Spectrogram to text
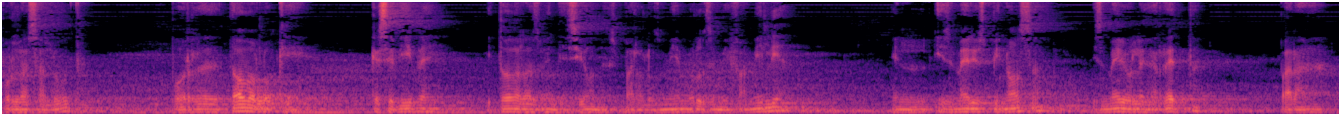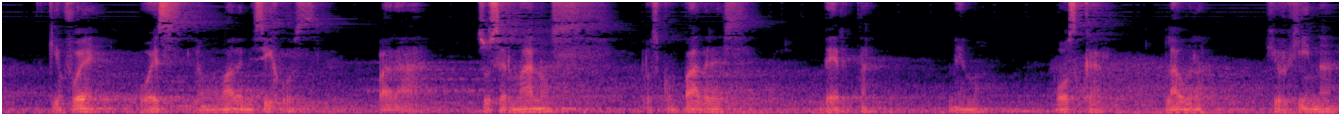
por la salud, por eh, todo lo que, que se vive y todas las bendiciones para los miembros de mi familia, Ismerio Espinosa, Ismerio Legarreta, para quien fue o es la mamá de mis hijos, para sus hermanos, los compadres, Berta, Memo, Oscar, Laura, Georgina,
